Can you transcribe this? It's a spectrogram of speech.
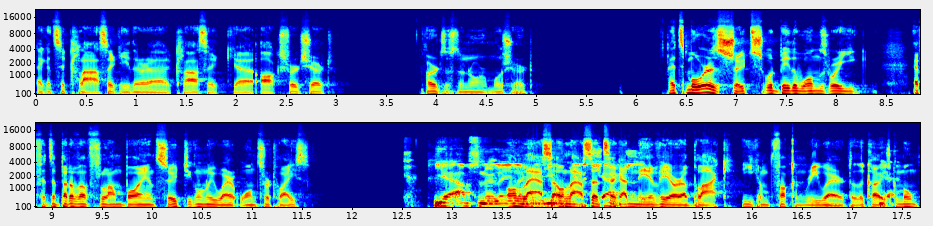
Like it's a classic, either a classic uh, Oxford shirt or just a normal shirt. It's more as suits would be the ones where you, if it's a bit of a flamboyant suit, you can only wear it once or twice. Yeah, absolutely. Unless you- unless it's like a navy or a black, you can fucking rewear it till the cows Yeah. come home.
